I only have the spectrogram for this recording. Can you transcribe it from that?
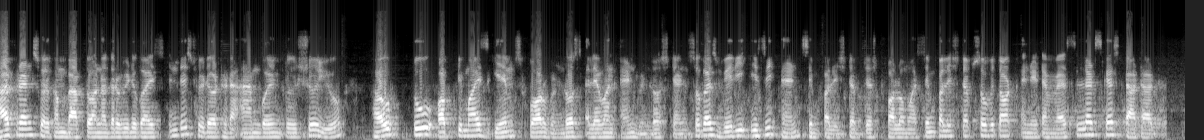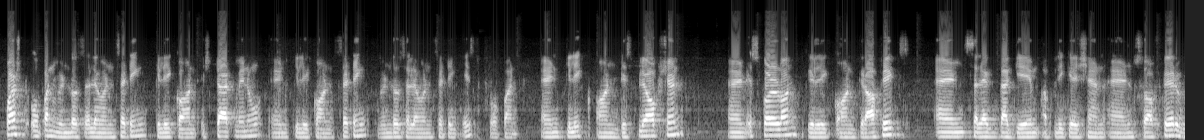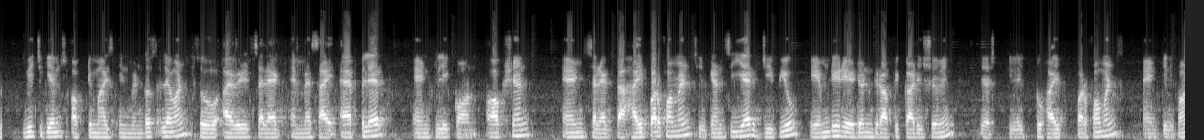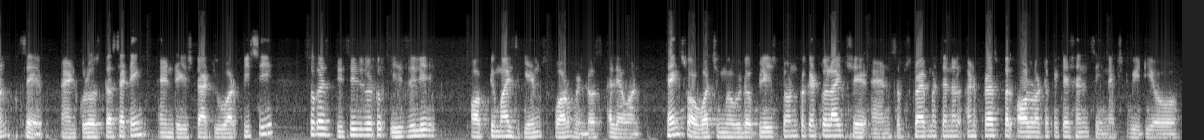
Hi friends, welcome back to another video guys. In this video today I am going to show you how to optimize games for Windows 11 and Windows 10. So guys, very easy and simple step. Just follow my simple steps. So without any time waste, let's get started. First open Windows 11 setting, click on start menu and click on setting. Windows 11 setting is open and click on display option and scroll down, click on graphics and select the game application and software which games optimize in Windows 11 so I will select MSI app player and click on option and select the high performance you can see here GPU AMD Radeon graphic card is showing just click to high performance and click on save and close the setting and restart your PC so guys this is way to easily optimize games for Windows 11 Thanks for watching my video. Please don't forget to like, share and subscribe my channel and press bell all notifications. See next video.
